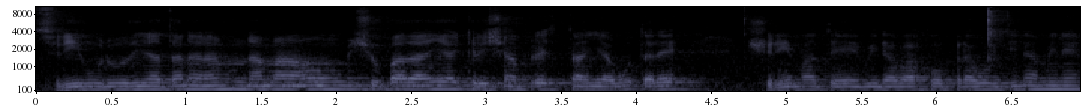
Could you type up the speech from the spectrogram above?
Sri Guru Dinatanaram Nama Om Vishupadaya Krishna Prestaya Bhutare Srimate Virabajo Pravutinamine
